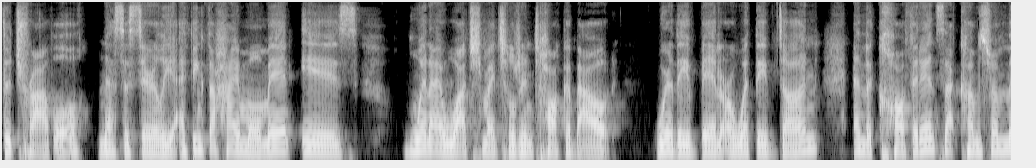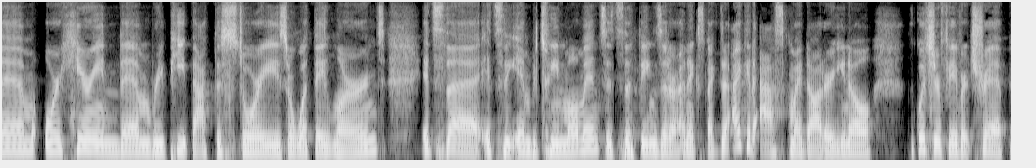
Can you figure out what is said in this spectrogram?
the travel necessarily. I think the high moment is when I watched my children talk about where they've been or what they've done and the confidence that comes from them or hearing them repeat back the stories or what they learned. It's the, it's the in between moments. It's the things that are unexpected. I could ask my daughter, you know, like, what's your favorite trip?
